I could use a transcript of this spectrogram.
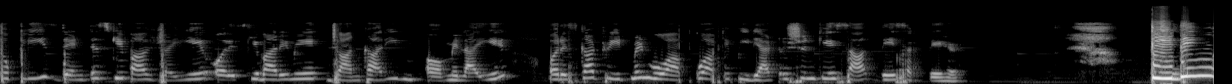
तो प्लीज़ डेंटिस्ट के पास जाइए और इसके बारे में जानकारी मिलाइए और इसका ट्रीटमेंट वो आपको आपके पीडियाट्रिशियन के साथ दे सकते हैं। टीदिंग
